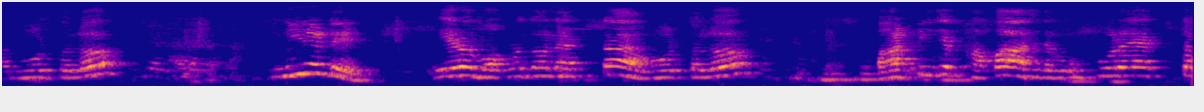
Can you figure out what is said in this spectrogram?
আর মোট তল নিরেটেড এরও বক্রতল একটা মোট তল বাটি যে ফাঁপা আছে, দেখো, উপরে একটা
